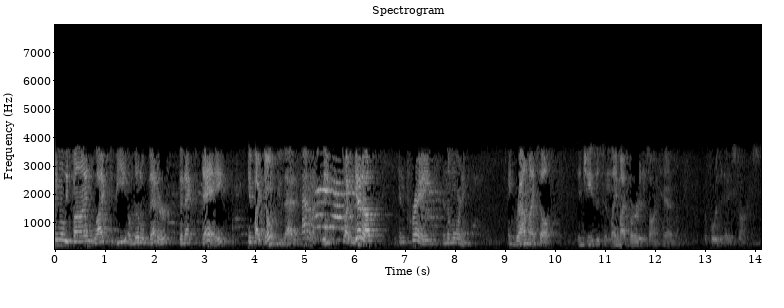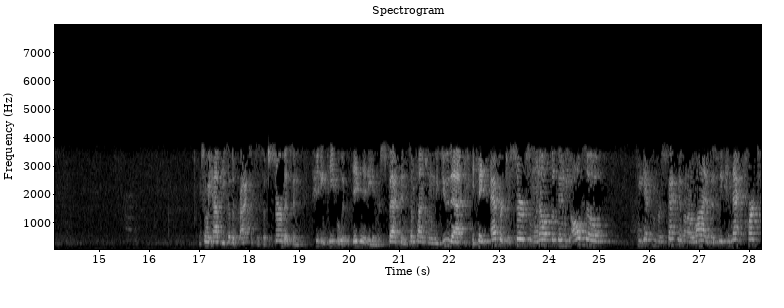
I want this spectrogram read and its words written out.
generally find life to be a little better the next day if I don't do that and have enough sleep so I can get up and pray in the morning and ground myself in Jesus and lay my burdens on Him before the day starts. And so we have these other practices of service and treating people with dignity and respect. And sometimes when we do that, it takes effort to serve someone else, but then we also can get some perspective on our lives as we connect heart to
